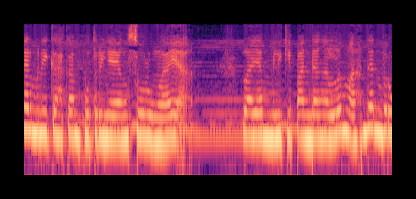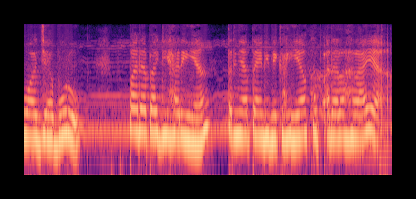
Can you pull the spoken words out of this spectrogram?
dan menikahkan putrinya yang sulung Laya. Laya memiliki pandangan lemah dan berwajah buruk. Pada pagi harinya, ternyata yang dinikahi Yakub adalah Laya.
